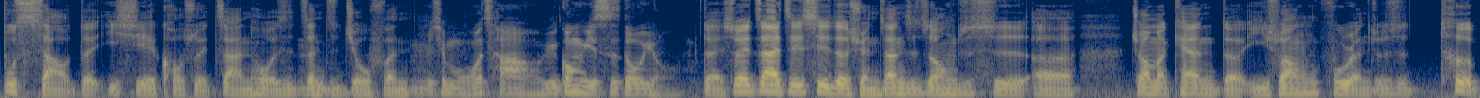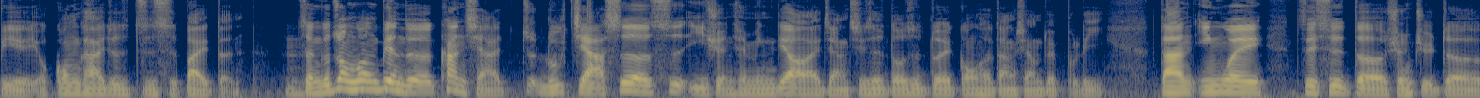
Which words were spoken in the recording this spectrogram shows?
不少的一些口水战，或者是政治纠纷、嗯，一些摩擦哦，于公于私都有。对，所以在这次的选战之中，就是呃，John McCain 的遗孀夫人就是特别有公开就是支持拜登，嗯、整个状况变得看起来，就如假设是以选前民调来讲，其实都是对共和党相对不利，但因为这次的选举的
